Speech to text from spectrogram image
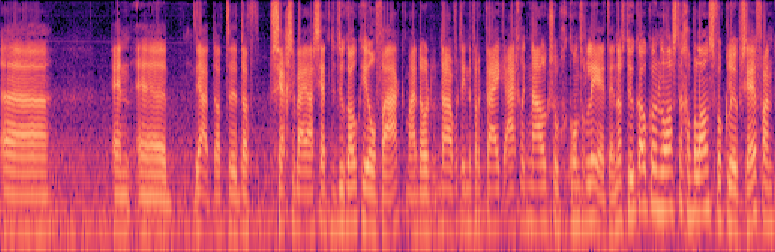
Eh, en eh, ja, dat, eh, dat zeggen ze bij AZ natuurlijk ook heel vaak. Maar daar wordt in de praktijk eigenlijk nauwelijks op gecontroleerd. En dat is natuurlijk ook een lastige balans voor clubs. Hè? Van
